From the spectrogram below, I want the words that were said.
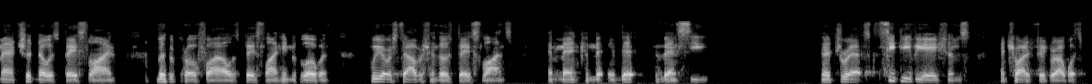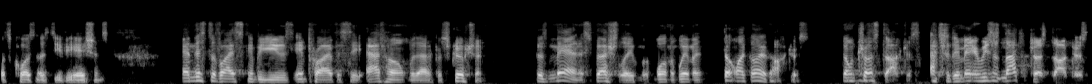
man should know his baseline lipid profile, his baseline hemoglobin. We are establishing those baselines, and men can, can then see address see deviations and try to figure out what's what's causing those deviations. And this device can be used in privacy at home without a prescription, because men, especially more than women, don't like going to doctors, don't trust doctors. Actually, there are many reasons not to trust doctors.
